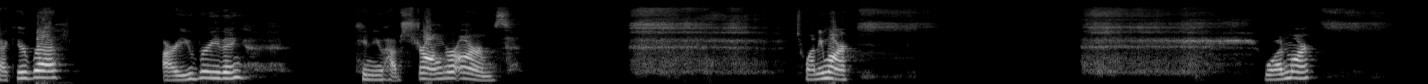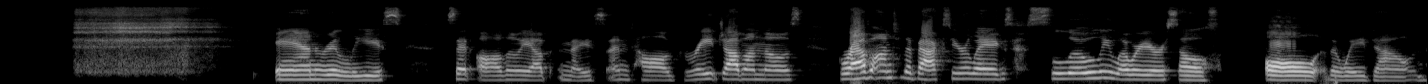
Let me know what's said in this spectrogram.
Check your breath. Are you breathing? Can you have stronger arms? 20 more. One more. And release. Sit all the way up nice and tall. Great job on those. Grab onto the backs of your legs. Slowly lower yourself all the way down.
